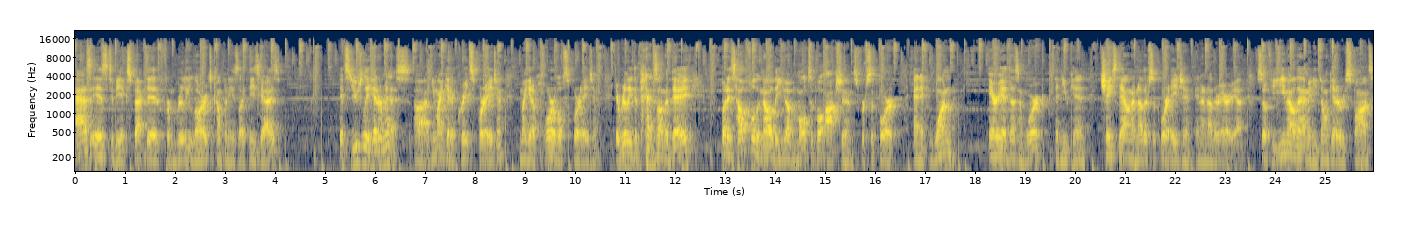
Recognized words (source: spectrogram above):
as is to be expected from really large companies like these guys, it's usually hit or miss. Uh, you might get a great support agent, you might get a horrible support agent. It really depends on the day, but it's helpful to know that you have multiple options for support. And if one area doesn't work, then you can chase down another support agent in another area. So if you email them and you don't get a response,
